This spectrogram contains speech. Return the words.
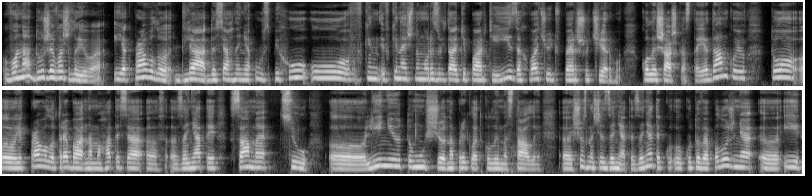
Вона дуже важлива і, як правило, для досягнення успіху у, в, кін, в кінечному результаті партії її захвачують в першу чергу. Коли шашка стає дамкою, то, е, як правило, треба намагатися е, зайняти саме цю е, лінію, тому що, наприклад, коли ми стали, е, що значить зайняти? Зайняти кутове положення е, і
